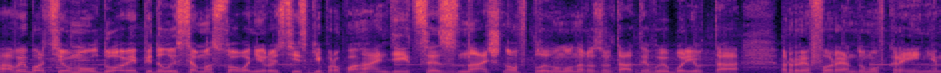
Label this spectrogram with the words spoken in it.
А виборці у Молдові піддалися масованій російській пропаганді, і це значно вплинуло на результати виборів та референдуму в країні.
